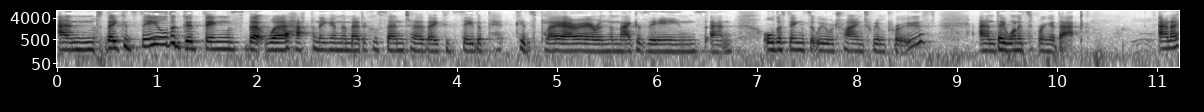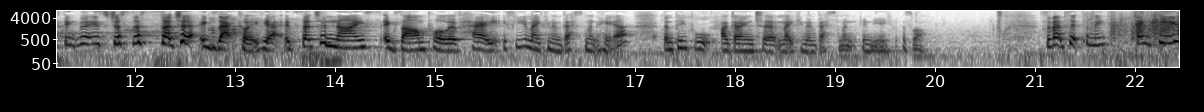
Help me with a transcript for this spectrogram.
and they could see all the good things that were happening in the medical centre. They could see the p- kids' play area and the magazines and all the things that we were trying to improve. And they wanted to bring it back. And I think that it's just a, such a, exactly, yeah, it's such a nice example of, hey, if you make an investment here, then people are going to make an investment in you as well. So that's it for me. Thank you.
